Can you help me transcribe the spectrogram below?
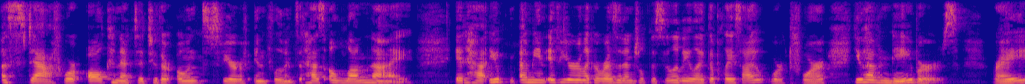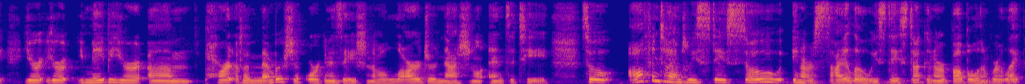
a staff. We're all connected to their own sphere of influence. It has alumni. It has, you, I mean, if you're like a residential facility, like the place I worked for, you have neighbors right? You're, you're, maybe you're, um, part of a membership organization of a larger national entity. So oftentimes we stay so in our silo, we stay stuck in our bubble and we're like,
